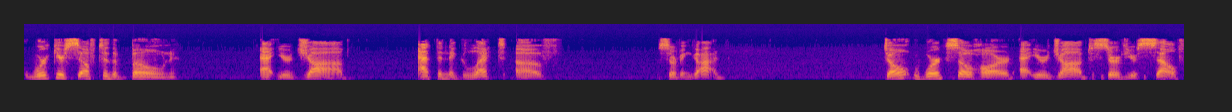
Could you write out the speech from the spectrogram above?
work yourself to the bone at your job at the neglect of serving God. Don't work so hard at your job to serve yourself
